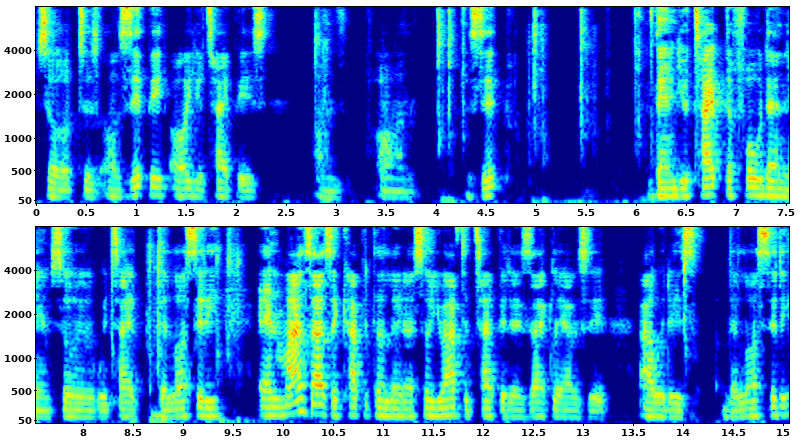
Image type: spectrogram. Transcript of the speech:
So to unzip it, all you type is un on zip. Then you type the folder name. So we type velocity and mine has a capital letter. So you have to type it exactly as it, how it is velocity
